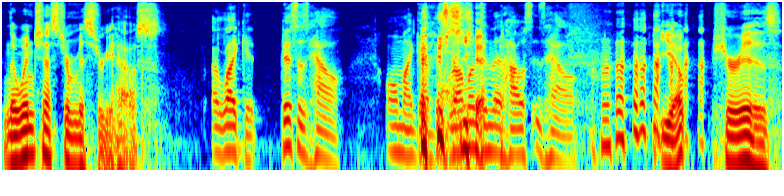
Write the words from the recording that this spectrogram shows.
in the Winchester Mystery House. I like it. This is hell. Oh my god, the Gremlins Yeah. in that house is hell. yep, sure is.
